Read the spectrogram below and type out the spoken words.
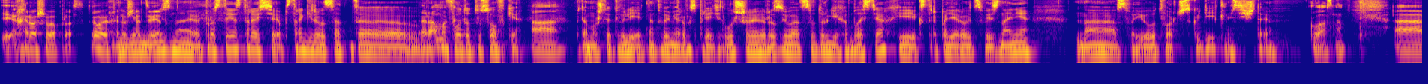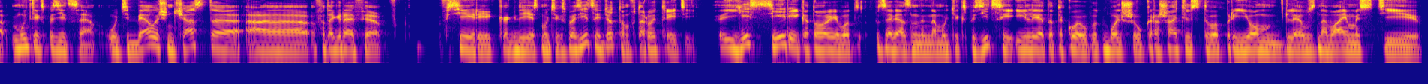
Э, хороший вопрос. Ой, хороший я ответ. не знаю. Просто я стараюсь абстрагироваться от э, Рамок? фототусовки. А. Потому что это влияет на твое мировосприятие. Лучше развиваться в других областях и экстраполировать свои знания на свою творческую деятельность, я считаю. Классно. А, мультиэкспозиция. У тебя очень часто а, фотография в серии, где есть мультиэкспозиция, идет там второй, третий. Есть серии, которые вот завязаны на мультиэкспозиции, или это такое вот больше украшательство, прием для узнаваемости?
